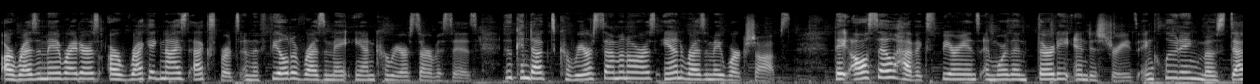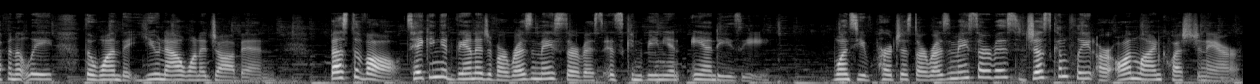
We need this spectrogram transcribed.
Our resume writers are recognized experts in the field of resume and career services who conduct career seminars and resume workshops. They also have experience in more than 30 industries, including, most definitely, the one that you now want a job in. Best of all, taking advantage of our resume service is convenient and easy. Once you've purchased our resume service, just complete our online questionnaire.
